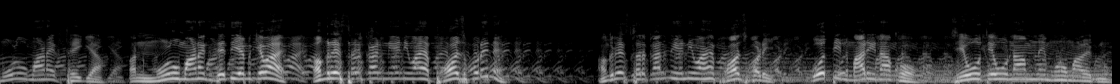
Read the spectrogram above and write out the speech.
મૂળું માણેક થઈ ગયા. અને મૂળું માણેક જેદી એમ કહેવાય અંગ્રેજ સરકારની એની વાંહે ફોજ પડી ને. અંગ્રેજ સરકારની એની વાંહે ફોજ પડી. ગોતીને મારી નાખો. જેવું તેવું નામ નહીં મૂળ માણેકનું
